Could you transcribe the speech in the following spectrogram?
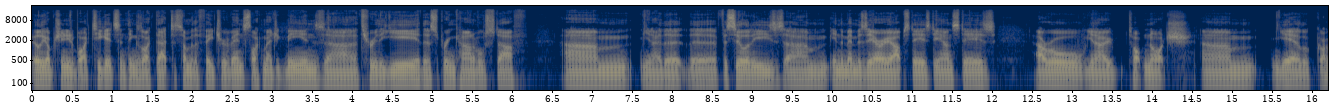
early opportunity to buy tickets and things like that to some of the feature events like Magic Millions uh, through the year, the Spring Carnival stuff. Um, you know the the facilities um, in the members area, upstairs, downstairs, are all you know top notch. Um, yeah, look, I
